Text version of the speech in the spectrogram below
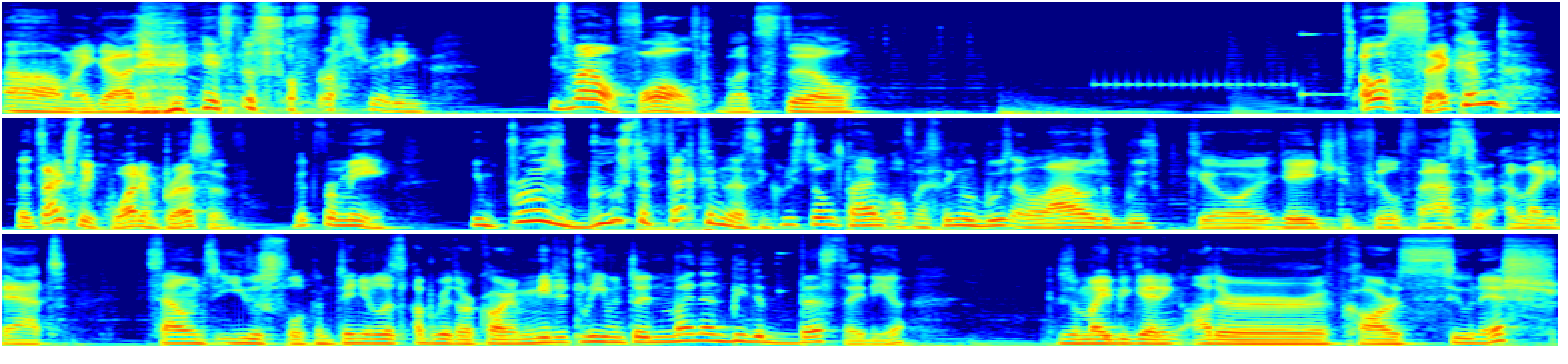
Oh my god, it feels so frustrating. It's my own fault, but still. Oh, a second? That's actually quite impressive. Good for me. Improves boost effectiveness, increased total time of a single boost and allows the boost gauge to fill faster. I like that. Sounds useful. Continue, let's upgrade our car immediately, even though it might not be the best idea. Because we might be getting other cars soonish.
